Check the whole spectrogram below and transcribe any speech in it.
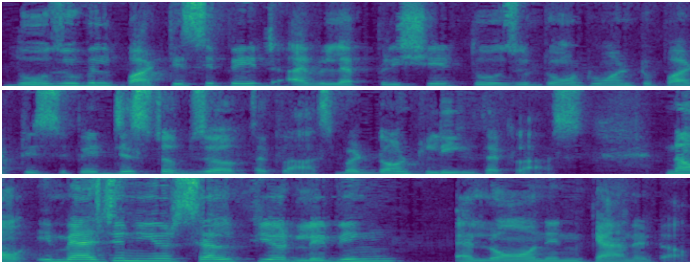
those who will participate, I will appreciate those who don't want to participate, just observe the class, but don't leave the class. Now imagine yourself, you're living alone in Canada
